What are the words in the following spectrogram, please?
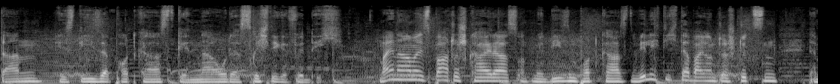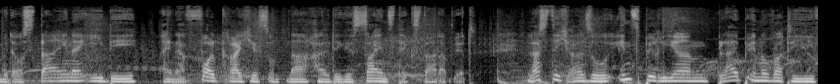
Dann ist dieser Podcast genau das Richtige für dich. Mein Name ist Bartosz Kaidas und mit diesem Podcast will ich dich dabei unterstützen, damit aus deiner Idee ein erfolgreiches und nachhaltiges Science-Tech-Startup wird. Lass dich also inspirieren, bleib innovativ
